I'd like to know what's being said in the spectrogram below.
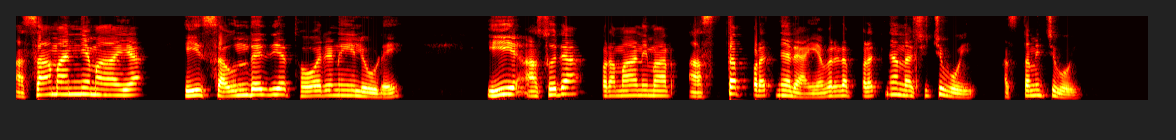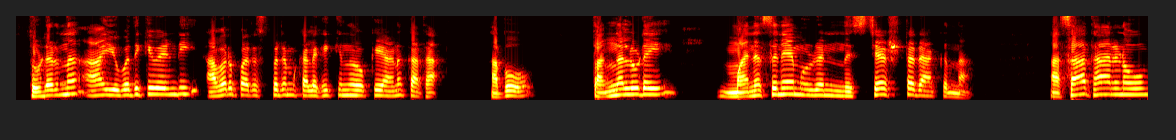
അസാമാന്യമായ ഈ സൗന്ദര്യ ധോരണിയിലൂടെ ഈ അസുര പ്രമാണിമാർ അസ്തപ്രജ്ഞരായി അവരുടെ പ്രജ്ഞ നശിച്ചുപോയി അസ്തമിച്ചുപോയി. തുടർന്ന് ആ യുവതിക്ക് വേണ്ടി അവർ പരസ്പരം കലഹിക്കുന്നതൊക്കെയാണ് കഥ. അപ്പോൾ തങ്ങളുടെ മനസ്സിനെ മുഴുവൻ നിശ്ചേഷ്ടരാക്കുന്ന അസാധാരണവും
